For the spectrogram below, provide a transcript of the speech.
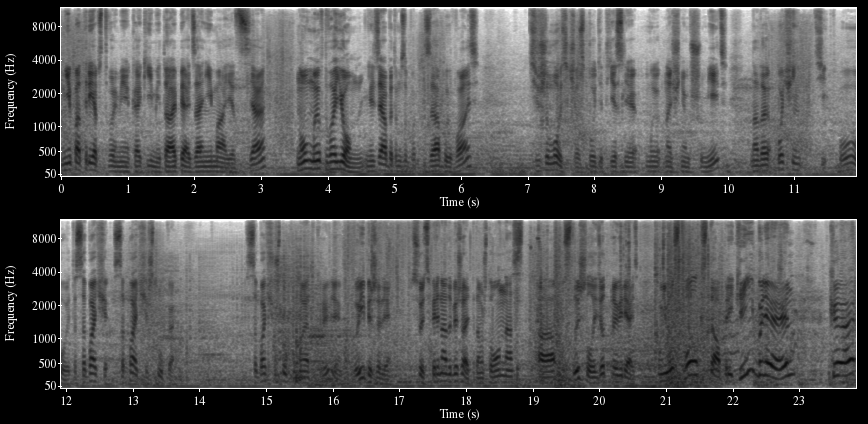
непотребствами какими-то опять занимается. Но мы вдвоем, нельзя об этом забывать. Тяжело сейчас будет, если мы начнем шуметь. Надо очень... О, это собачья, собачья штука. Собачью штуку мы открыли, выбежали. Все, теперь надо бежать, потому что он нас а, услышал, идет проверять. У него ствол, кстати, прикинь, блин. Как?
